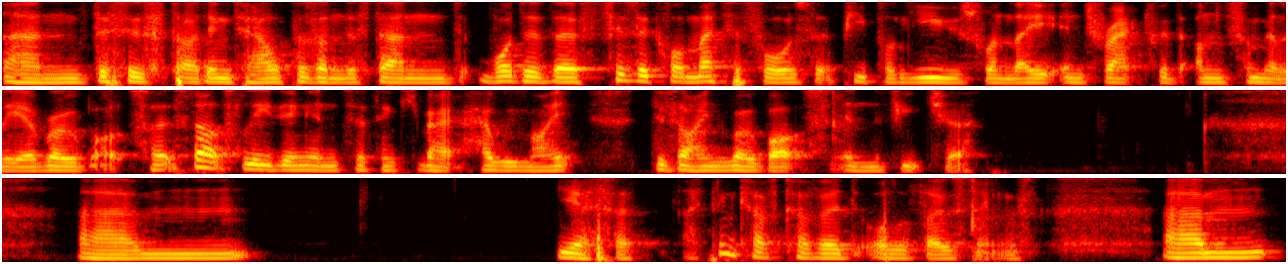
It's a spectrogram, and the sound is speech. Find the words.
and this is starting to help us understand what are the physical metaphors that people use when they interact with unfamiliar robots. So it starts leading into thinking about how we might design robots in the future. Um, yes, I, I, think I've covered all of those things. Um,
